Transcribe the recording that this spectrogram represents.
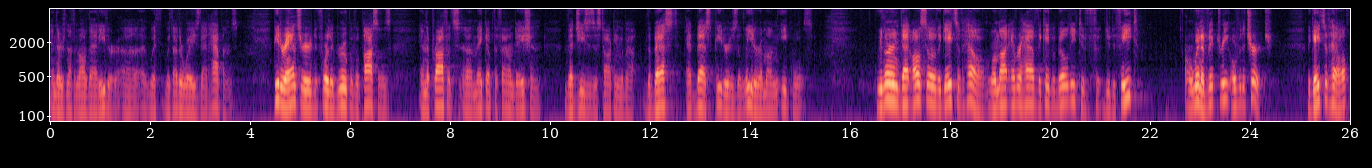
And there's nothing wrong with that either, uh, with, with other ways that happens. Peter answered for the group of apostles, and the prophets uh, make up the foundation that Jesus is talking about. The best, at best, Peter is the leader among equals. We learned that also the gates of hell will not ever have the capability to, to defeat or win a victory over the church. The gates of hell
